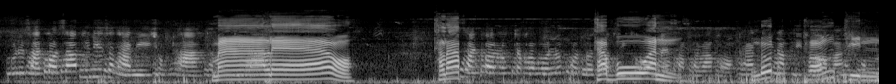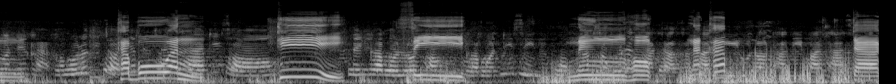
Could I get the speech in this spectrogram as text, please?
ผู้โดยสารโปรดทราบที่นี่สถานีชุมทางมาแล้วครับผู้โดยสารก่อนลงจากขบวนรถโปรดตรวจสอบขบวนสัมภาระของท่านรถท้องถิ่นขบวนรถที่จอดขบวน ที่สองที่ เป็นขบวนรถสี่ขบวนที่สี่หนึ่งหกนะครับ อุดรธานีปราชาจาก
